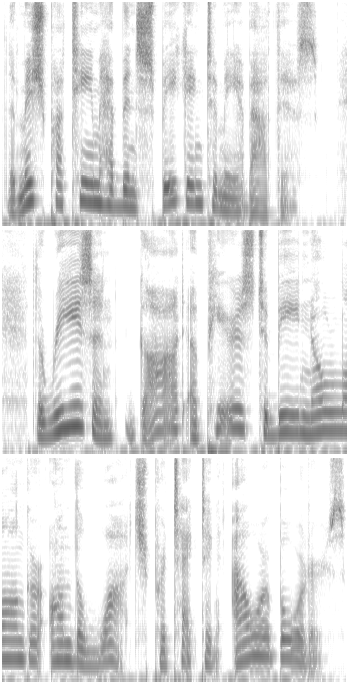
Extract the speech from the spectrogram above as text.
The Mishpatim have been speaking to me about this. The reason God appears to be no longer on the watch protecting our borders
